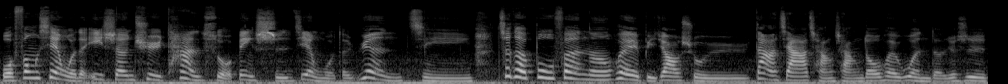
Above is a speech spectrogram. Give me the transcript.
我奉献我的一生去探索并实践我的愿景。这个部分呢，会比较属于大家常常都会问的，就是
